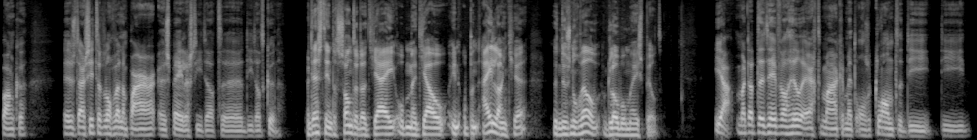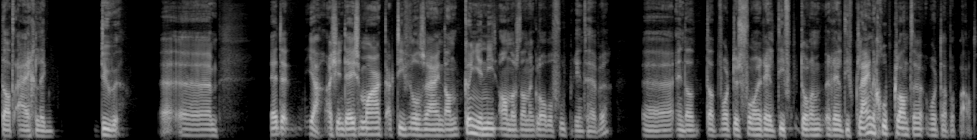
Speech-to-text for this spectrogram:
banken. Dus daar zitten er nog wel een paar uh, spelers die dat, die dat kunnen. Maar des te interessanter dat jij op, met jou in, op een eilandje dus nog wel global meespeelt. Ja, maar dat, dat heeft wel heel erg te maken met onze klanten die, die dat eigenlijk duwen. Uh, ja, als je in deze markt actief wil zijn, dan kun je niet anders dan een global footprint hebben. Uh, en dat, dat wordt dus voor een relatief, door een relatief kleine groep klanten wordt dat bepaald.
